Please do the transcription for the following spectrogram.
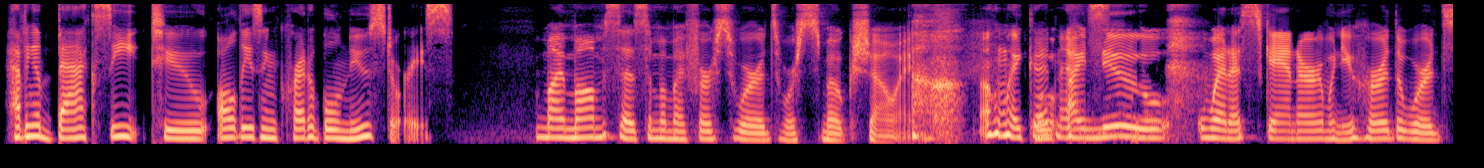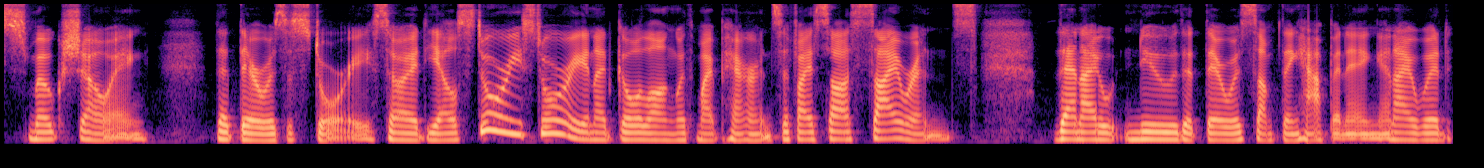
having a backseat to all these incredible news stories. My mom says some of my first words were smoke showing. oh my goodness. I knew when a scanner, when you heard the word smoke showing, that there was a story. So I'd yell, story, story, and I'd go along with my parents. If I saw sirens, then I knew that there was something happening and I would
